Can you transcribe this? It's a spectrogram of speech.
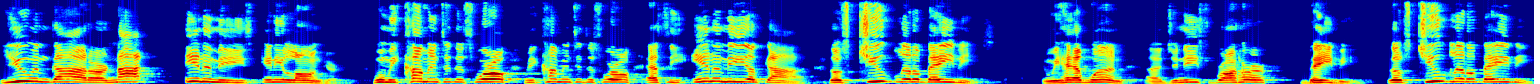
You and God are not enemies any longer. When we come into this world, we come into this world as the enemy of God. Those cute little babies. And we have one. Uh, Janice brought her baby. Those cute little babies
